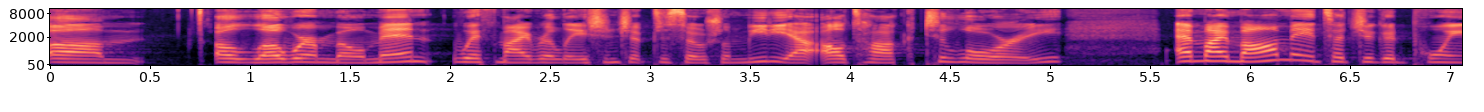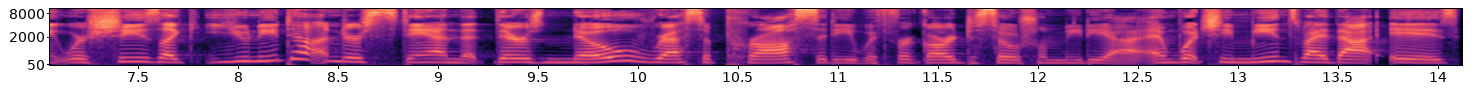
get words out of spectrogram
um a lower moment with my relationship to social media, I'll talk to Lori. And my mom made such a good point where she's like, you need to understand that there's no reciprocity with regard to social media. And what she means by that is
